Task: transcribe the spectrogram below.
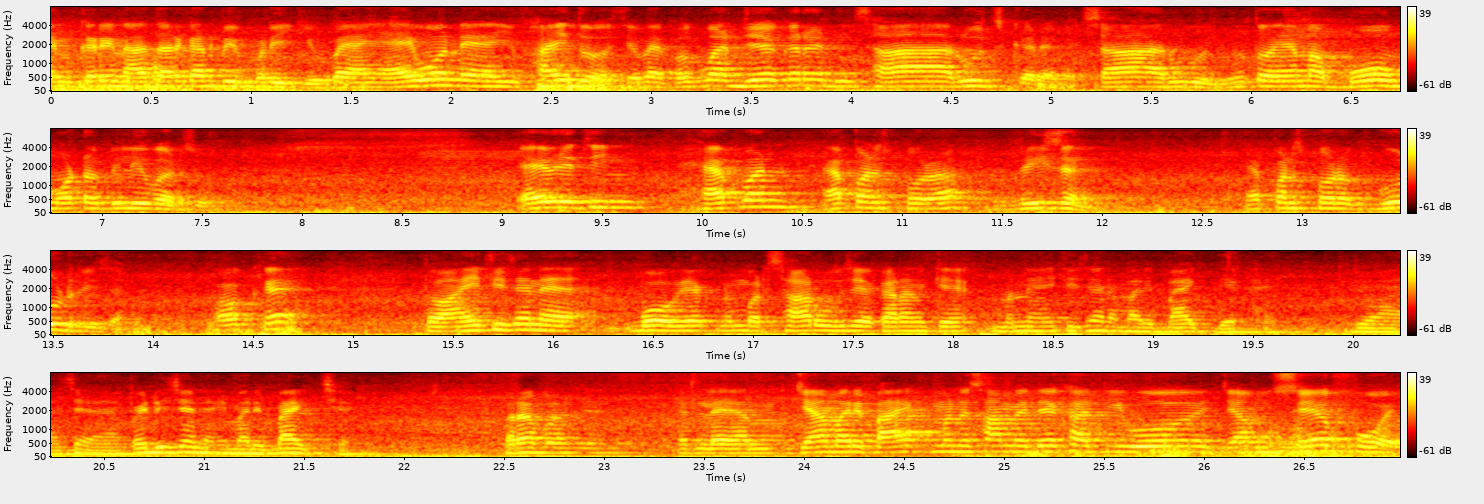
એમ કરીને આધાર કાર્ડ બી મળી ગયું. ભાઈ, અહીંયા આવ્યો ને એ ફાયદો છે. ભાઈ, ભગવાન જે કરે ને એ સારું જ કરે ભાઈ, સારું જ. હું તો એમાં બહુ મોટો બિલીવર છું. Everything happen happens for a reason happens for a good reason okay તો અહીંથી છે ને બહુ એક નંબર સારું છે, કારણ કે મને અહીંથી છે ને મારી બાઇક દેખાય. જો આ છે, આ પેઢી છે ને, એ મારી બાઇક છે. બરાબર? છે એટલે જ્યાં મારી બાઇક મને સામે દેખાતી હોય, જ્યાં હું સેફ હોય,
